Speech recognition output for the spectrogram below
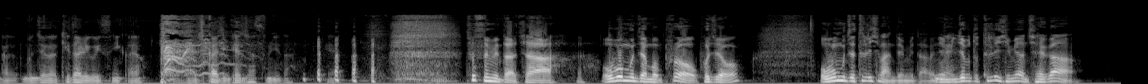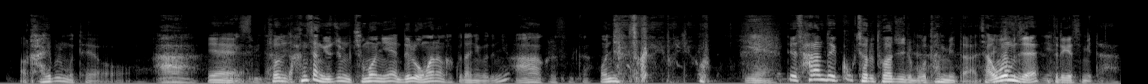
아, 문제가 기다리고 있으니까요. 아직까지는 괜찮습니다. 예. 좋습니다. 자, 5번 문제 한번 풀어보죠. 5번 문제 틀리시면 안 됩니다. 왜냐면 네. 이제부터 틀리시면 제가 가입을 못해요. 아, 예. 알겠습니다. 저는 예. 항상 요즘 주머니에 늘 5만 원 갖고 다니거든요. 아, 그렇습니까? 언제라도 가입하려고. 예. 근데 사람들이 꼭 저를 도와주지를 못합니다. 자, 5번 문제 예. 드리겠습니다.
